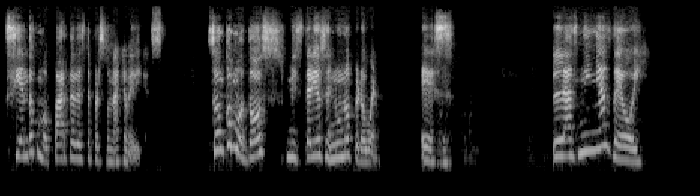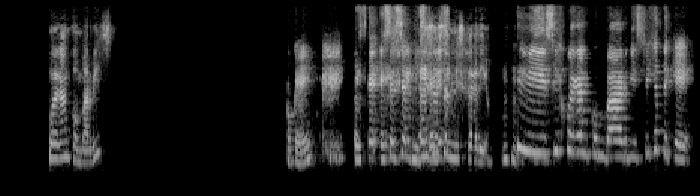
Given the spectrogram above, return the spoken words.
siendo como parte de este personaje, me digas. Son como dos misterios en uno, pero bueno, es. Las niñas de hoy juegan con Barbies. Ok, ese, es el misterio. Ese es el misterio. Sí, sí juegan con Barbies. Fíjate que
